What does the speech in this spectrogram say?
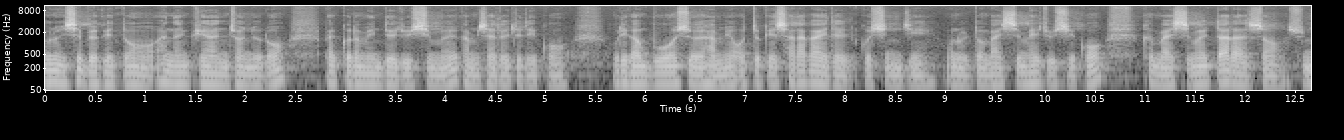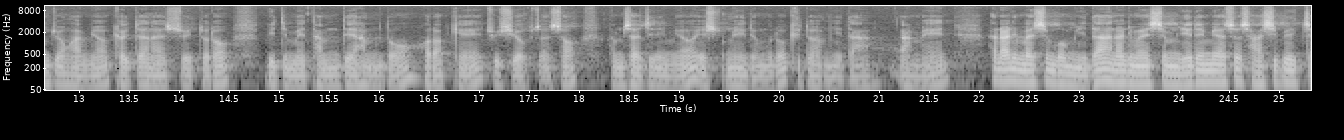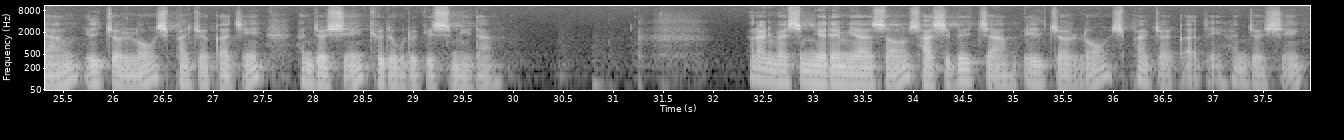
오늘 새벽에 또 하나님 귀한 전으로 발걸음 인도해 주심을 감사를 드리고 우리가 무엇을 하며 어떻게 살아가야 될 것인지 오늘도 말씀해 주시고 그 말씀을 따라서 순종하며 결단할 수 있도록 믿음의 담대함도 허락해 주시옵소서 감사드리며 예수님의 이름으로 기도합니다. 아멘. 하나님 말씀 봅니다. 하나님 말씀 예레미야서 41장 1절로 18절까지 한 절씩 교독으로 읽겠습니다. 하나님 말씀 예레미야서 41장 1절로 18절까지 한 절씩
